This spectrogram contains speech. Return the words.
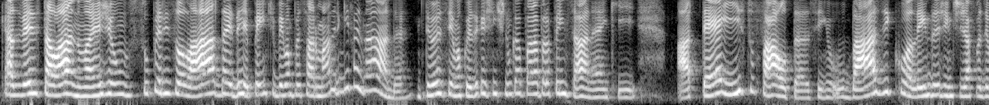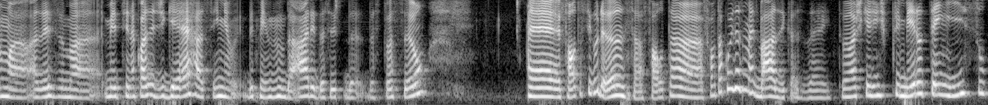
que às vezes está lá numa região super isolada e de repente vem uma pessoa armada e ninguém faz nada. Então, assim, é uma coisa que a gente nunca para para pensar, né? Que até isso falta, assim, o básico, além da gente já fazer uma, às vezes, uma medicina quase de guerra, assim, dependendo da área, da, da, da situação, é, falta segurança, falta, falta coisas mais básicas, né? Então, eu acho que a gente primeiro tem isso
